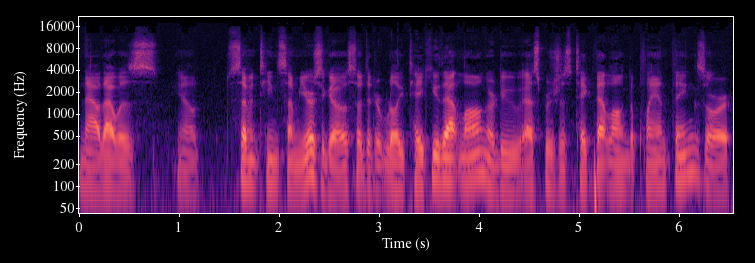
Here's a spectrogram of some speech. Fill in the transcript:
Now that was, you know, 17 some years ago. So did it really take you that long, or do Espers just take that long to plan things, or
